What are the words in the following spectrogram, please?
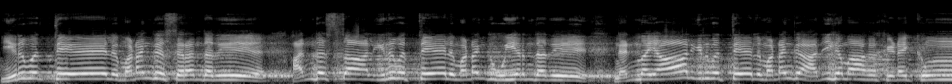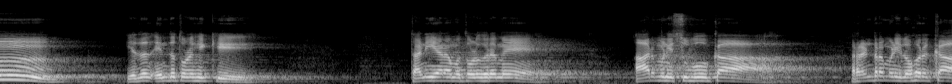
இருபத்தேழு மடங்கு சிறந்தது. அந்தஸ்தால் இருபத்தேழு மடங்கு உயர்ந்தது. நன்மையால் இருபத்தேழு மடங்கு அதிகமாக கிடைக்கும். எந்த தொழுகைக்கு? தனியாக நம்ம தொழுகிறோமே. ஆறு மணி சுபுக்கா ரெண்டரை மணி லொஹருக்கா?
